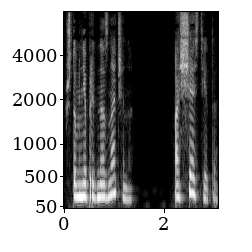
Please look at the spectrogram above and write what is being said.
что мне предназначено? А счастье-то?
